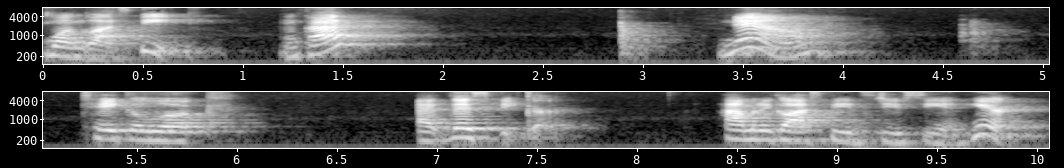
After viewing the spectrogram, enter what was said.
one glass bead. Okay? Now, take a look at this beaker. How many glass beads do you see in here?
